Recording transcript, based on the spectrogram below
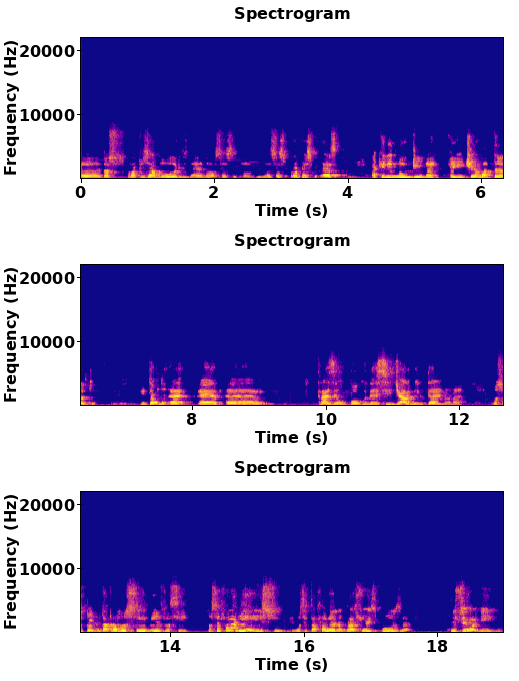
uh, nossos próprios amores, né? Nossas, nossas próprias, aquele núcleo, né? Que a gente ama tanto. Então, é, é, é, trazer um pouco desse diálogo interno, né? Você perguntar para você mesmo assim, você falaria isso que você está falando para sua esposa, para o seu amigo?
